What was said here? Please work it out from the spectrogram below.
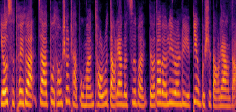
由此推断，在不同生产部门投入等量的资本，得到的利润率并不是等量的。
